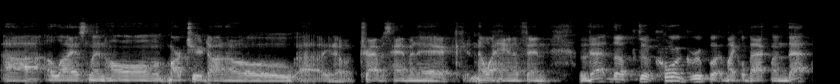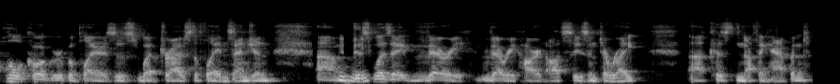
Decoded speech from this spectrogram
uh, Elias Lindholm, Mark Giordano, uh, you know, Travis Hamonic, Noah Hanifin, that the, the core group of Michael Backlund, that whole core group of players is what drives the Flames engine. Um, mm-hmm. This was a very, very hard offseason to write uh, because uh, nothing happened.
